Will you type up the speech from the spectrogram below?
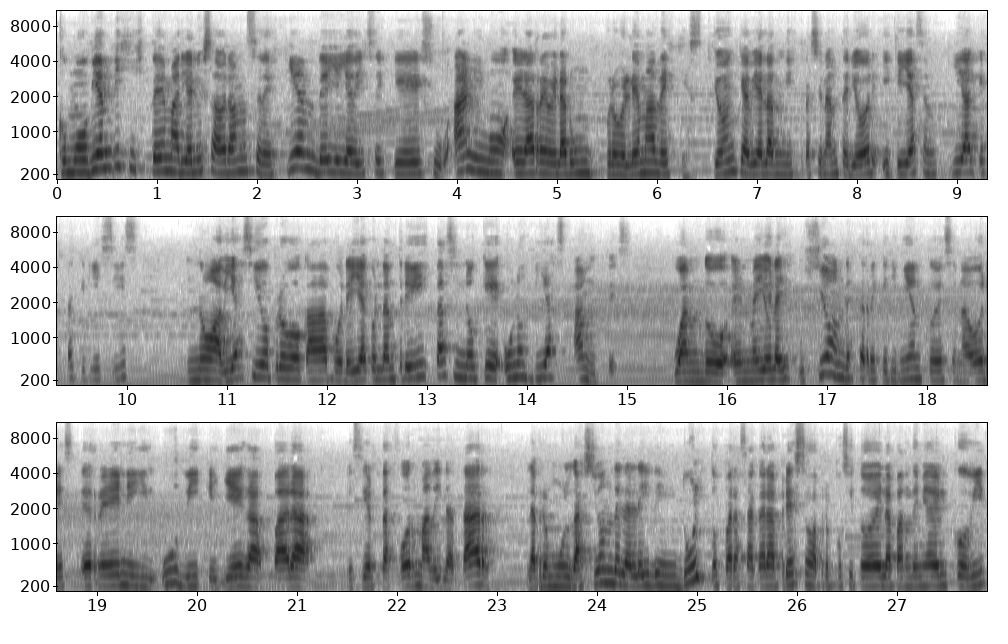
Como bien dijiste, María Luisa Abraham se defiende y ella dice que su ánimo era revelar un problema de gestión que había en la administración anterior y que ella sentía que esta crisis no había sido provocada por ella con la entrevista, sino que unos días antes cuando en medio de la discusión de este requerimiento de senadores RN y UDI que llega para, de cierta forma, dilatar la promulgación de la ley de indultos para sacar a presos a propósito de la pandemia del COVID,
